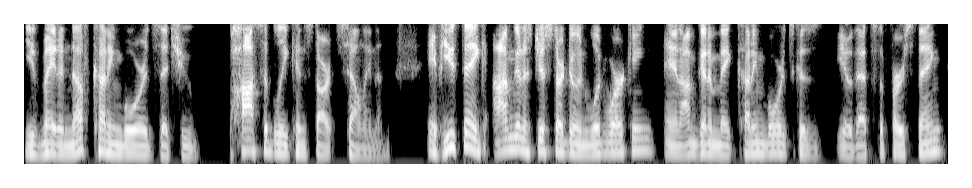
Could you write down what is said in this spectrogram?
you've made enough cutting boards that you possibly can start selling them. If you think I'm going to just start doing woodworking and I'm going to make cutting boards because you know that's the first thing,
